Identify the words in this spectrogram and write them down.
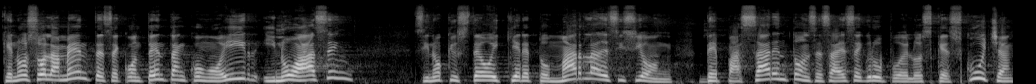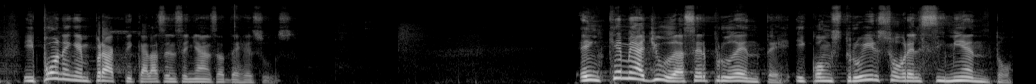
que no solamente se contentan con oír y no hacen, sino que usted hoy quiere tomar la decisión de pasar entonces a ese grupo de los que escuchan y ponen en práctica las enseñanzas de Jesús. ¿En qué me ayuda a ser prudente y construir sobre el cimiento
